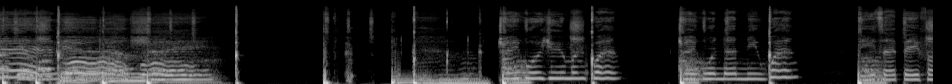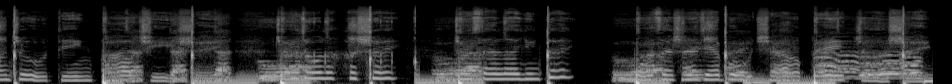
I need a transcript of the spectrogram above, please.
天我变了谁？玉门关，追过南泥湾，你在北方注定抛弃谁？追走了河水，追散了云堆。我在世界不巧背着谁？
